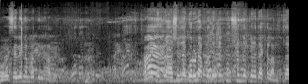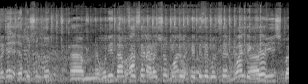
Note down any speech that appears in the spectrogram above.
ও সেলি নাম্বার দিলে হবে। আসলে গরুটা আপনাদেরকে খুব সুন্দর করে দেখালাম। তার আগে এত সুন্দর উনি দাম চাইছেন আড়াইশো কিন্তু খেতেলে বলছেন বিশ বা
